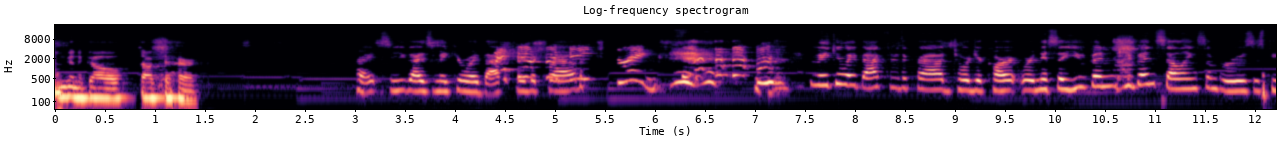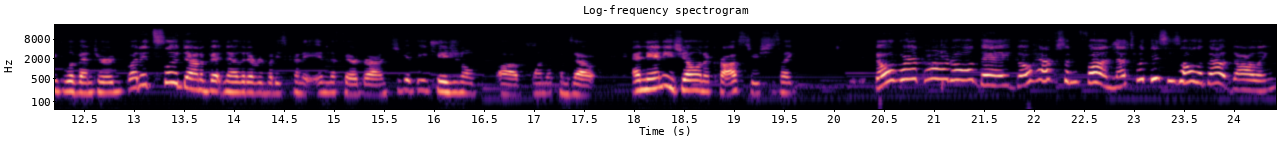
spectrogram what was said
I'm gonna go talk to her. Right, so you guys make your way back through the crowd. Drinks. You make your way back through the crowd toward your cart where Nissa you've been you've been selling some brews as people have entered but it's slowed down a bit now that everybody's kind of in the fairgrounds. You get the occasional uh, one that comes out. And Nanny's yelling across to you. She's like don't work hard all day. Go have some fun. That's what this is all about darling.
